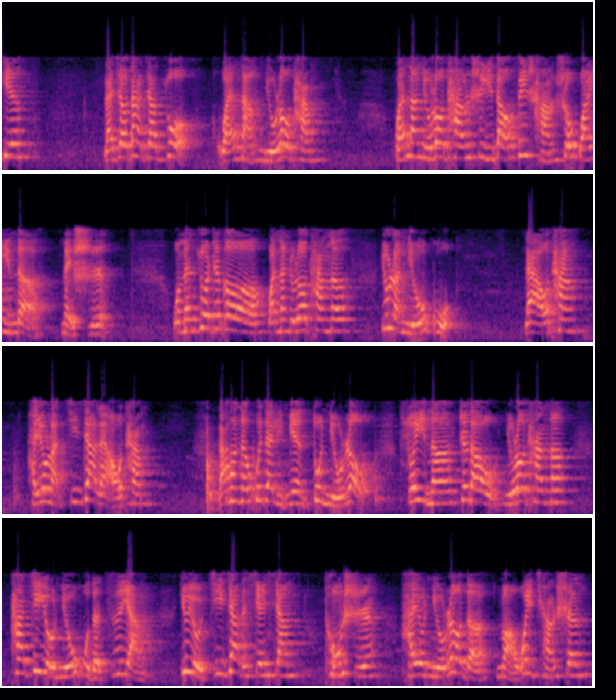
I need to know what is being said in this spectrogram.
天来教大家做淮南牛肉汤。淮南牛肉汤是一道非常受欢迎的美食。我们做这个淮南牛肉汤呢，用了牛骨来熬汤，还用了鸡架来熬汤，然后呢会在里面炖牛肉，所以呢这道牛肉汤呢，它既有牛骨的滋养，又有鸡架的鲜香，同时。还有牛肉的暖胃强身，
